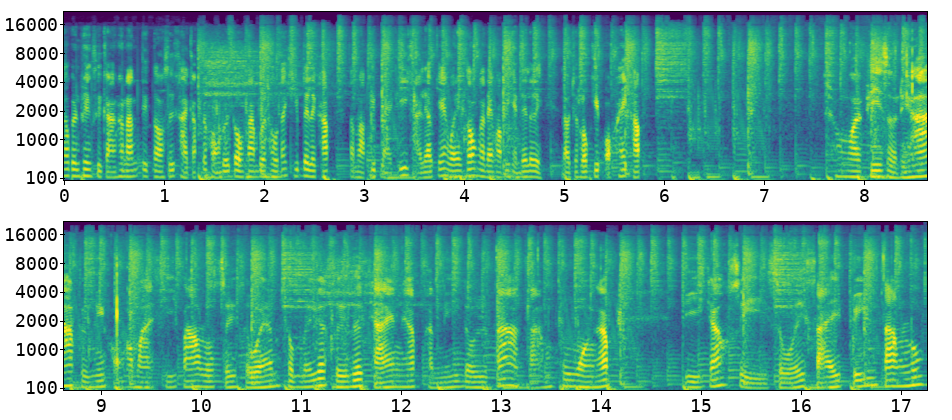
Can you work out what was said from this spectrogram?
เราเป็นเพียงสื่อกลางเท่านั้นติดต่อซื้อขายกับเจ้าของโดยตรงตามเบอร์โทรใต้คลิปได้เลยครับสำหรับคลิปไหนที่ขายแล้วแจ้งไว้ในช่องแสดงความคิดเห็นได้เลย เราจะลบคลิปออกให้ครับ ช่องวายพีสวัสดีครับวันนี้ผมก็มาชี้เป้ารถสวยๆให้ท่านผู้ชมได้เลือกซื้อเลือกใช้นะครับคันนี้โตโยต้าสามพวงครับ D94 สวยใสปิ๊งตามรูป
